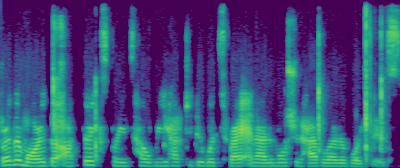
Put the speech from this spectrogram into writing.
Furthermore, the author explains how we have to do what's right and animals should have louder voices.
